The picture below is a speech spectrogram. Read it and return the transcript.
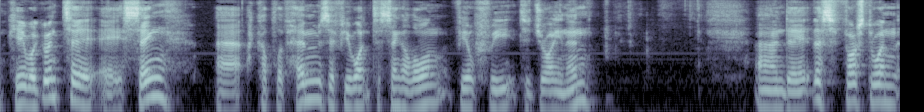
Okay, we're going to uh, sing uh, a couple of hymns. If you want to sing along, feel free to join in. And uh, this first one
